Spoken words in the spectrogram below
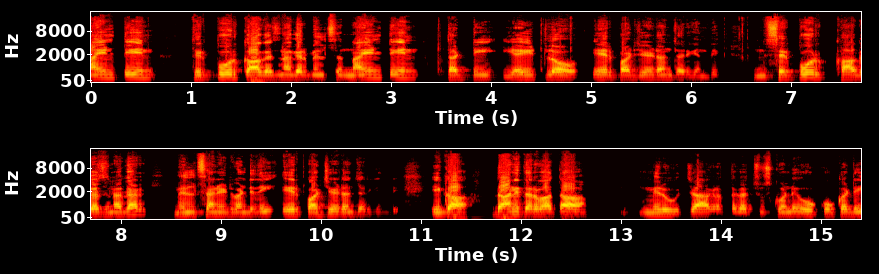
nineteen Sirpur Kagaznagar mills nineteen thirty ఎయిట్లో ఏర్పాటు చేయడం జరిగింది. సిర్పూర్ కాగజ్ నగర్ మిల్స్ అనేటువంటిది ఏర్పాటు చేయడం జరిగింది. ఇక దాని తర్వాత మీరు జాగ్రత్తగా చూసుకోండి. ఒక్కొక్కటి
